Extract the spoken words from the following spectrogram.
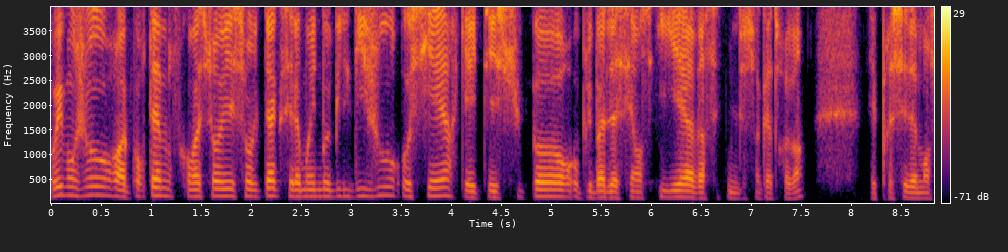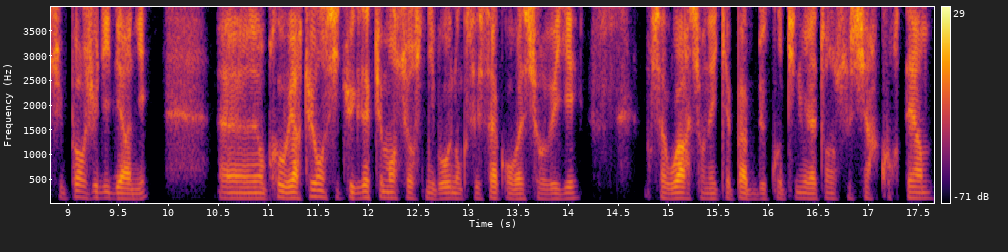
Oui, bonjour. À court terme, ce qu'on va surveiller sur le CAC, c'est la moyenne mobile 10 jours haussière qui a été support au plus bas de la séance hier vers 7280 et précédemment support jeudi dernier. Euh, en préouverture, on se situe exactement sur ce niveau, donc c'est ça qu'on va surveiller pour savoir si on est capable de continuer la tendance haussière court terme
